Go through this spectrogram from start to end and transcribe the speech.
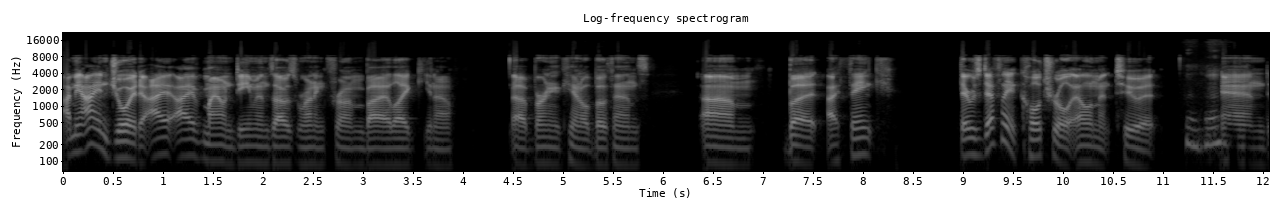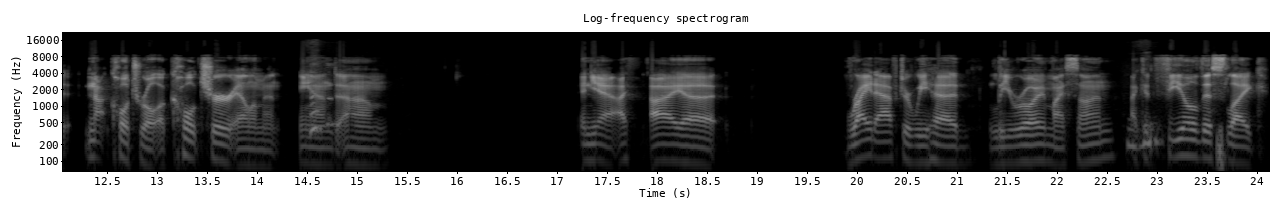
I mean, I enjoyed it. I I have my own demons I was running from by like you know, uh, burning a candle at both ends. Um, but I think there was definitely a cultural element to it, Mhm. and not cultural, a culture element, and um, and yeah, I I uh, right after we had Leroy, my son, I could feel this like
